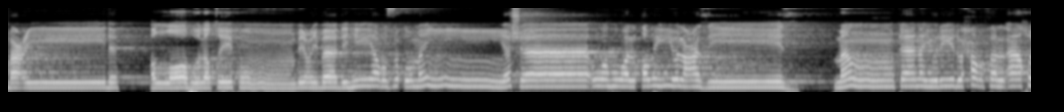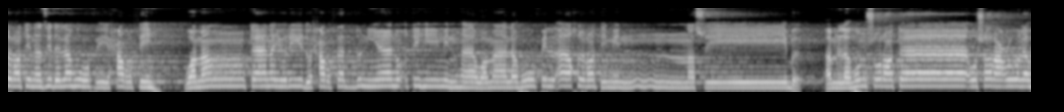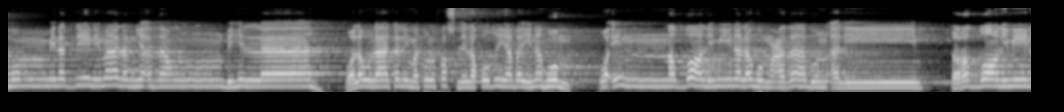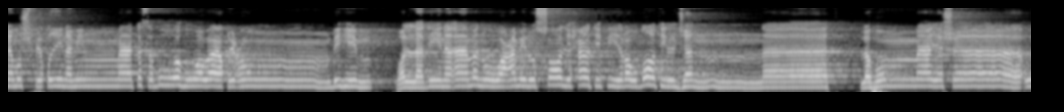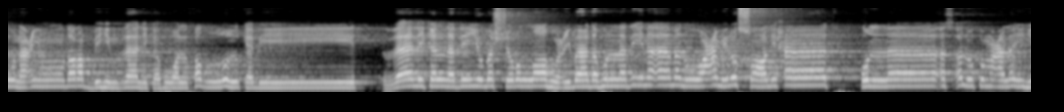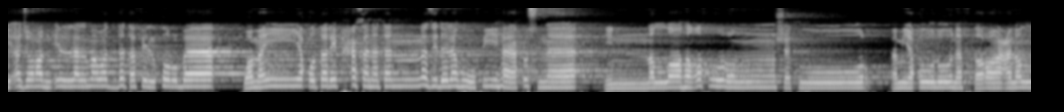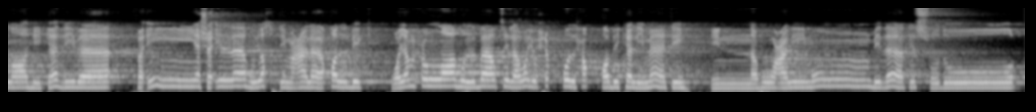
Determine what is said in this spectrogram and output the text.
بعيد. الله لطيف بعباده يرزق من يشاء وهو القوي العزيز. من كان يريد حرث الآخرة نزد له في حرثه. ومن كان يريد حرث الدنيا نؤته منها وما له في الاخره من نصيب ام لهم شركاء شرعوا لهم من الدين ما لم ياذن به الله ولولا كلمه الفصل لقضي بينهم وان الظالمين لهم عذاب اليم ترى الظالمين مشفقين مما كسبوا وهو واقع بهم والذين آمنوا وعملوا الصالحات في روضات الجنات لهم ما يشاءون عند ربهم ذلك هو الفضل الكبير. ذلك الذي يبشر الله عباده الذين آمنوا وعملوا الصالحات. قل لا أسألكم عليه أجرا إلا المودة في القربى. ومن يقترف حسنه نزد له فيها حسنا ان الله غفور شكور ام يقولون افترى على الله كذبا فان يشا الله يختم على قلبك ويمحو الله الباطل ويحق الحق بكلماته انه عليم بذات الصدور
